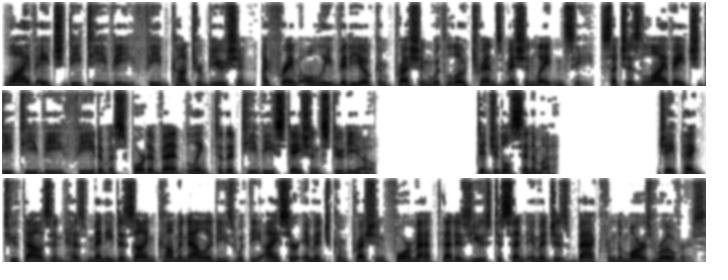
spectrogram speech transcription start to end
Live HDTV feed contribution iframe-only video compression with low transmission latency, such as live HDTV feed of a sport event linked to the TV station studio Digital cinema JPEG 2000 has many design commonalities with the ICER image compression format that is used to send images back from the Mars rovers.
